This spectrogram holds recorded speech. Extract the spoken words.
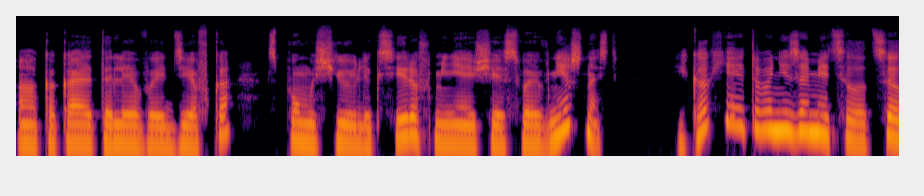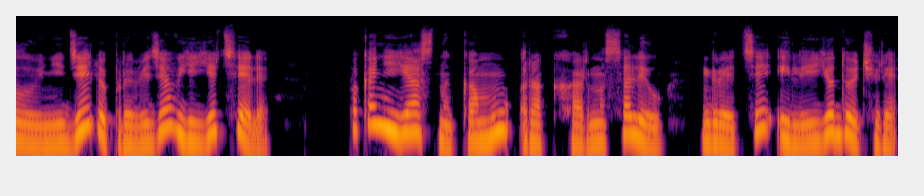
а какая-то левая девка, с помощью эликсиров меняющая свою внешность? И как я этого не заметила целую неделю, проведя в ее теле? — Пока не ясно, кому Ракхар насолил, Гретте или ее дочери,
